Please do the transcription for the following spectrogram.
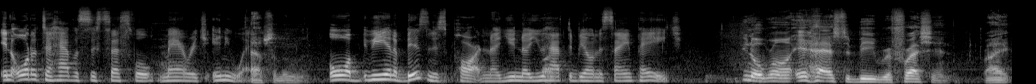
in order to have a successful marriage, anyway, Absolutely. or being a business partner, you know, you have to be on the same page. You know, Ron, it has to be refreshing, right?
